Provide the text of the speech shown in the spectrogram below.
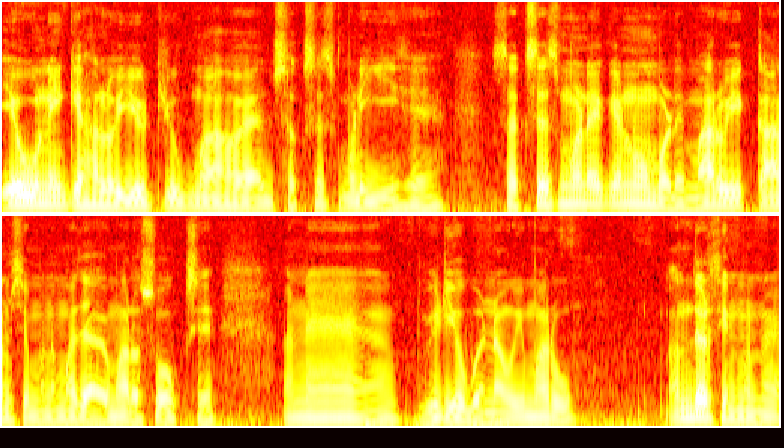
એવું નહીં કે હાલો યુટ્યુબમાં હવે સક્સેસ મળી ગઈ છે. સક્સેસ મળે કે ન મળે, મારું એક કામ છે, મને મજા આવે, મારો શોખ છે. અને વીડિયો બનાવું એ મારું. અંદરથી મને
